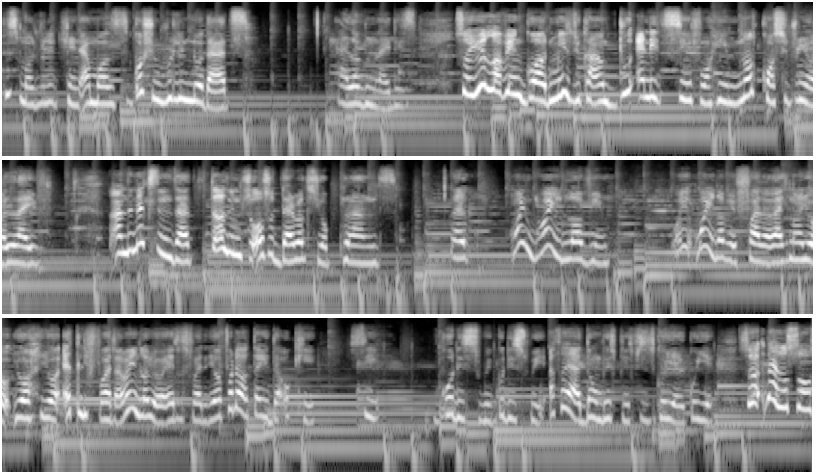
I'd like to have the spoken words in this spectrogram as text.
this must really change. I must God should really know that I love him like this. So you loving God means you can do anything for him, not considering your life. And the next thing is that tell him to also direct your plans. Like when when you love him, when you, when you love your father, like now your your your earthly father, when you love your earthly father, your father will tell you that okay, see, go this way, go this way. After you're done this place, please go here, go here. So that's also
